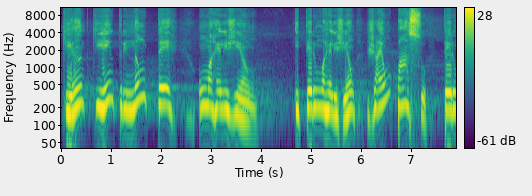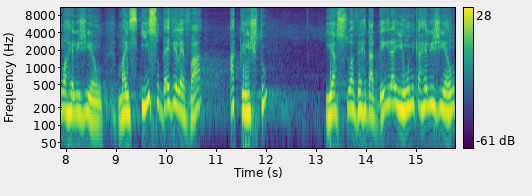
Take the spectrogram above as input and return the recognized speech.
que, que entre não ter uma religião. E ter uma religião já é um passo ter uma religião, mas isso deve levar a Cristo e a sua verdadeira e única religião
